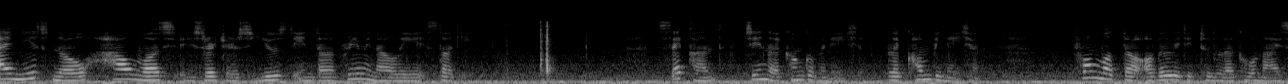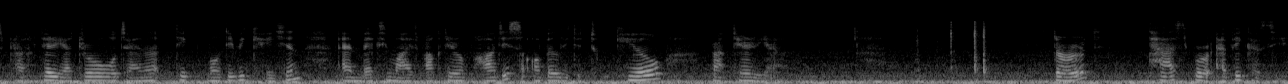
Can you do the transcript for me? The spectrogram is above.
I need to know how much researchers used in the preliminary study. Second, gene recombination, recombination. Promote the ability to recognize bacteria through genetic modification and maximize bacteriophage's ability to kill bacteria. Third, test for efficacy.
